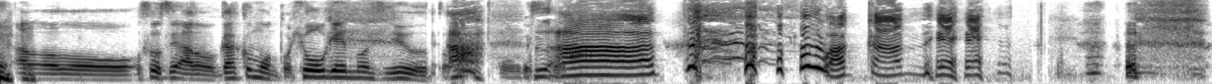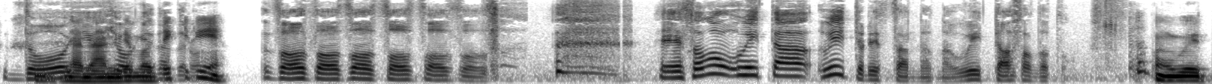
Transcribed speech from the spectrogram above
え あの、そうですね、あの、学問と表現の自由と。ねあー、わかんねえ。どういう表現なんだろうできるやん。そうそうそうそうそうそう。えーそのウェイター、ウェイトレスさんなんだ、ウェイターさんだと。多分ウェイ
